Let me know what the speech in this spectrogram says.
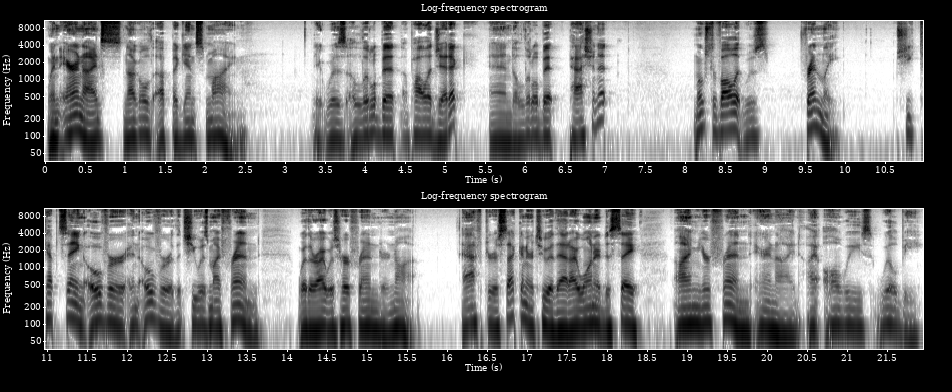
when Aronide snuggled up against mine. It was a little bit apologetic and a little bit passionate. Most of all, it was friendly. She kept saying over and over that she was my friend, whether I was her friend or not. After a second or two of that, I wanted to say, I'm your friend, Aronide. I always will be.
